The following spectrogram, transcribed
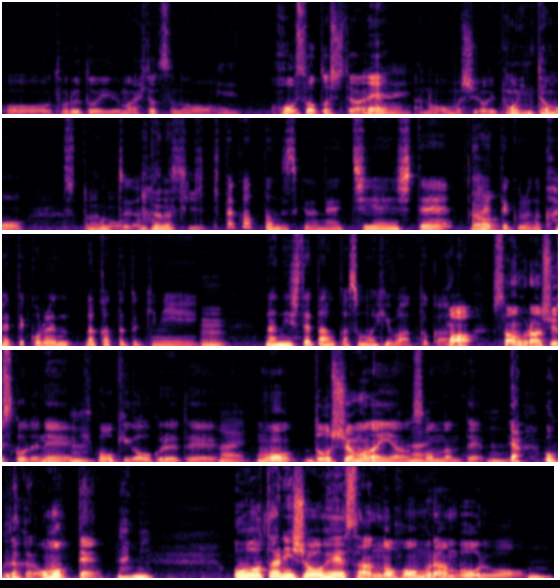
お取るというまあ一つのえ放送としてはね、はい。あの面白いポイントもちょっともっと話聞きたかったんですけどね遅延して帰ってくるの帰ってこれなかった時にうん何してたんかその日はとか、まあサンフランシスコでね、うん。飛行機が遅れて、はい。もうどうしようもないやん、はい。そんなんて、うんいや僕だから思ってん。何、大谷翔平さんのホームランボールをうん。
